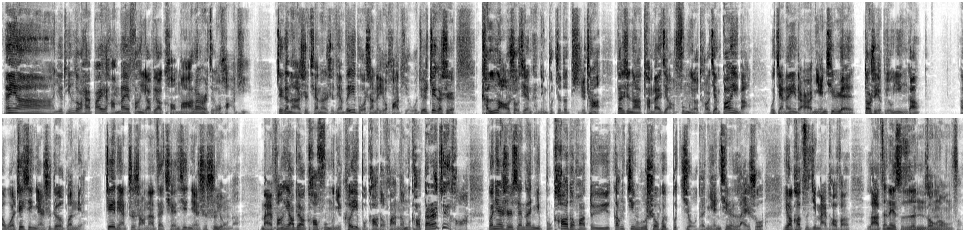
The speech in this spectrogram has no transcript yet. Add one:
哎呀，有听众还摆一下买房要不要靠妈老儿这个话题。这个呢是前段时间微博上的一个话题，我觉得这个是啃老，首先肯定不值得提倡。但是呢，坦白讲，父母有条件帮一把，我简单一点啊，年轻人倒是也不用硬刚啊。我这些年是这个观点，这一点至少呢在前些年是适用的。买房要不要靠父母？你可以不靠的话，能不靠当然最好啊。关键是现在你不靠的话，对于刚进入社会不久的年轻人来说，要靠自己买套房，那真的是人中龙凤，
